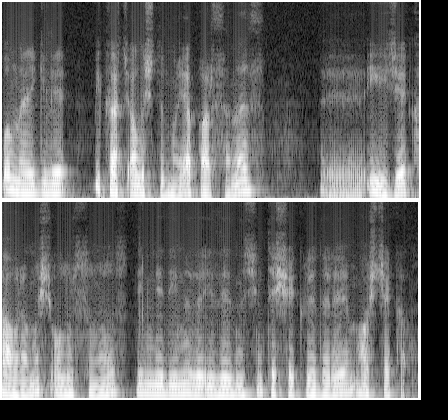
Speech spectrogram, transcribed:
Bununla ilgili birkaç alıştırma yaparsanız e, iyice kavramış olursunuz. Dinlediğiniz ve izlediğiniz için teşekkür ederim. Hoşçakalın.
